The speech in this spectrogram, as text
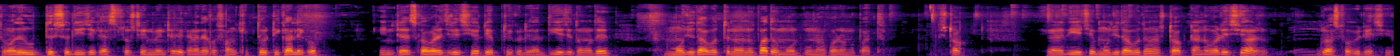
তোমাদের উদ্দেশ্য দিয়েছে ক্যাশ ফ্লো স্টেটমেন্টের এখানে দেখো সংক্ষিপ্ত টিকা লেখো। ইন্টারেস্ট কভারেজ রেশিও ডেপ্ট রিকোয়ার্ড আর দিয়েছে তোমাদের মজুদ আবর্তন অনুপাত ও মোট মুনাফার অনুপাত। স্টক এখানে দিয়েছে মজুদ আবর্তন স্টক টার্নওভার রেশিও আর গ্রস প্রফিট রেশিও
